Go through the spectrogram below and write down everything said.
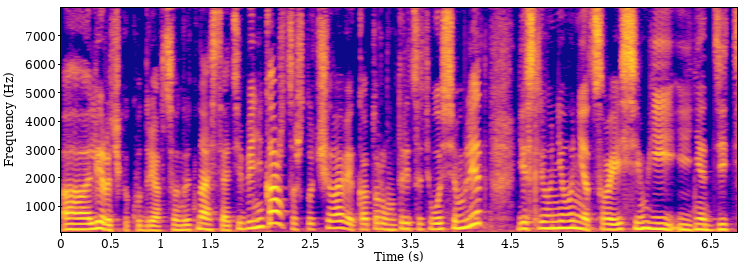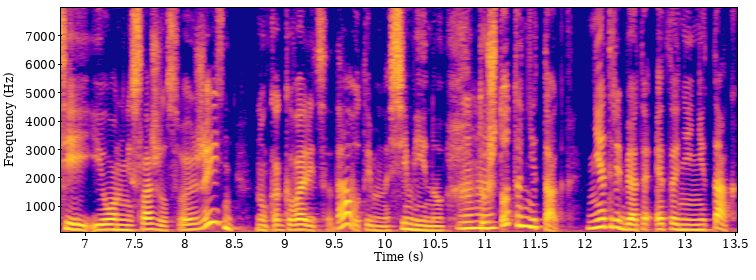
а, Лерочка Кудрявцева. Она говорит, Настя, а тебе не кажется, что человек, которому 38 лет, если у него нет своей семьи и нет детей, и он не сложил свою жизнь, ну, как говорится, да, вот именно семейную, то что-то не так. Нет, ребята, это не не так.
